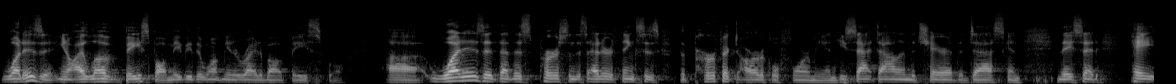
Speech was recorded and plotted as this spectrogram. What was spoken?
what is it? You know, I love baseball. Maybe they want me to write about baseball. Uh, what is it that this person, this editor, thinks is the perfect article for me? And he sat down in the chair at the desk and, they said, Hey,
